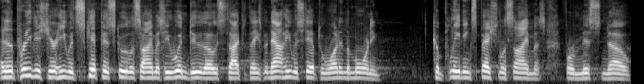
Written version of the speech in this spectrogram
And in the previous year, he would skip his school assignments. He wouldn't do those types of things. But now he would stay up to one in the morning, completing special assignments for Miss Noe.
